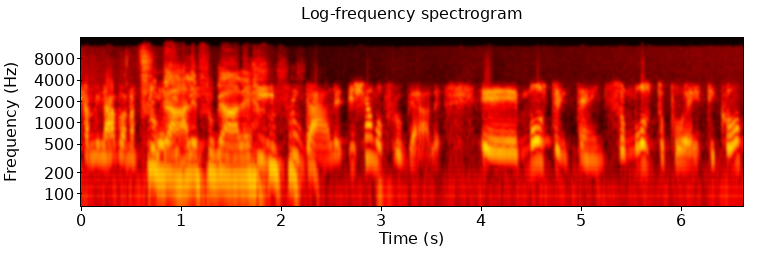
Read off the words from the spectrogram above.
camminavano a frugale, piedi. frugale. Sì, frugale, diciamo frugale, eh, molto intenso, molto poetico,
